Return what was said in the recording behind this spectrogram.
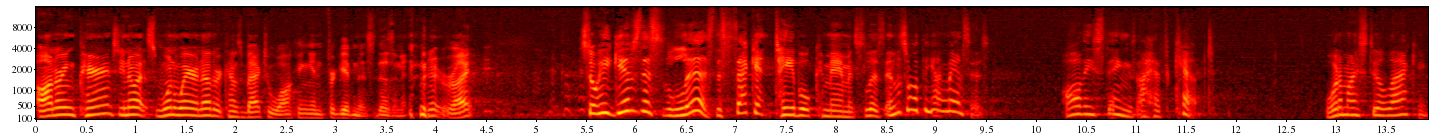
honoring parents. You know, it's one way or another, it comes back to walking in forgiveness, doesn't it? right? So he gives this list, the second table commandments list. And listen to what the young man says. All these things I have kept. What am I still lacking?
